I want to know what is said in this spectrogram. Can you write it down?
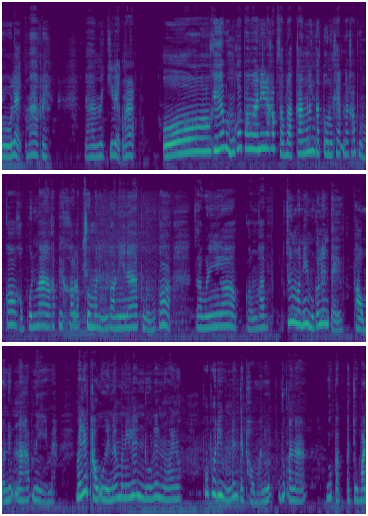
โอ้แหลกมากเลยนะเมื่อกี้แหลกมาก โอเคครับผมก็ประมาณนี้นะครับสำหรับการเล่นการ์ตูนแคทนะครับ ผมก็ขอบคุณมากนะครับที่เข้ารับชมมาถึงตอนนี้นะครับผมก็สำหรับวันนี้ก็ขอบคุณครับ ซึ่งวันนี้ผมก็เล่นแต่เผ่ามนุษย์นะครับนี่ไหมไม่เล่นเผ่าอื่นนะวันนี้เล่นดูเล่นน้อยเนาะเพราะพอดีผมเล่นแต่เผ่ามนุษย์ยุคอนายุคแบบปัจจุบัน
